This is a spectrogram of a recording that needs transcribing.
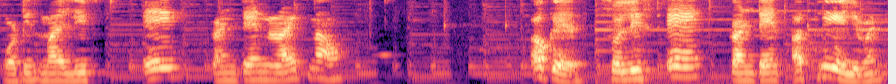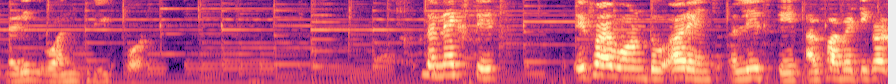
what is my list A contain right now Okay, so list A contain a 3 element that is 1, 3, 4. The next is if I want to arrange a list in alphabetical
